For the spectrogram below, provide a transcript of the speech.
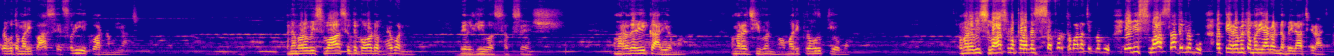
પ્રભુ તમારી પાસે ફરી એકવાર નમ્યા છે. અને અમારો વિશ્વાસ છે the God of heaven will give us success અમારા દરેક કાર્યમાં, અમારા જીવનમાં, અમારી પ્રવૃત્તિઓમાં, અમારા વિશ્વાસમાં પણ અમે સફળ થવાના છે પ્રભુ. એ વિશ્વાસ સાથે પ્રભુ, અત્યારે અમે તમારી આગળ નમેલા છે, રાજા.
